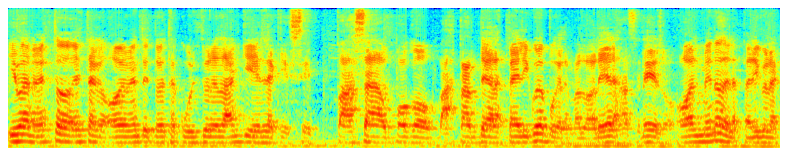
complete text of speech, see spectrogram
Y bueno, esto, esta, obviamente toda esta cultura yankee es la que se pasa un poco bastante a las películas porque la mayoría las hacen ellos, o al menos de las películas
